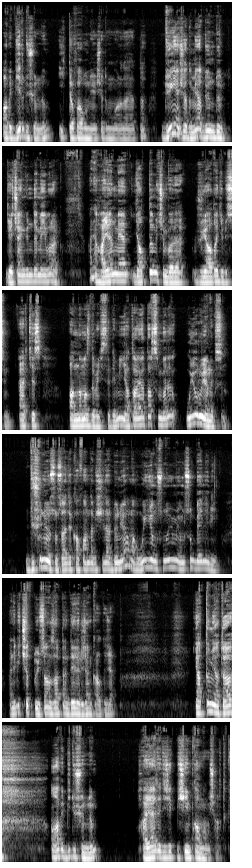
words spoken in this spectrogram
Abi bir düşündüm. İlk defa bunu yaşadım bu arada hayatta. Dün yaşadım ya dün dün. Geçen gün demeyi bırak. Hani hayal meyal yattığım için böyle rüyada gibisin. Herkes anlamaz demek istediğimi. Yatağa yatarsın böyle uyur uyanıksın. Düşünüyorsun sadece kafanda bir şeyler dönüyor ama uyuyor musun uyumuyor musun belli değil. Hani bir çıt duysan zaten delireceksin kalkacaksın. Yattım yatağa. Abi bir düşündüm. Hayal edecek bir şeyim kalmamış artık.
